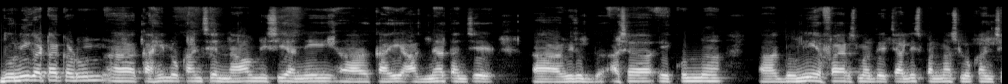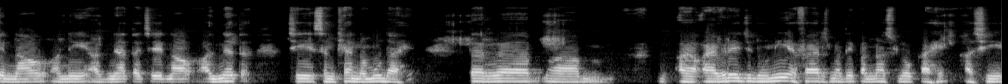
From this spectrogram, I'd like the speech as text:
दोन्ही गटाकडून काही लोकांचे नाव निशी आणि काही अज्ञातांचे विरुद्ध अशा एकूण दोन्ही एफ आय आर्समध्ये चाळीस पन्नास लोकांचे नाव आणि अज्ञाताचे नाव अज्ञातची संख्या नमूद आहे. तर ॲव्हरेज दोन्ही एफ आय आर्समध्ये पन्नास लोक आहे अशी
